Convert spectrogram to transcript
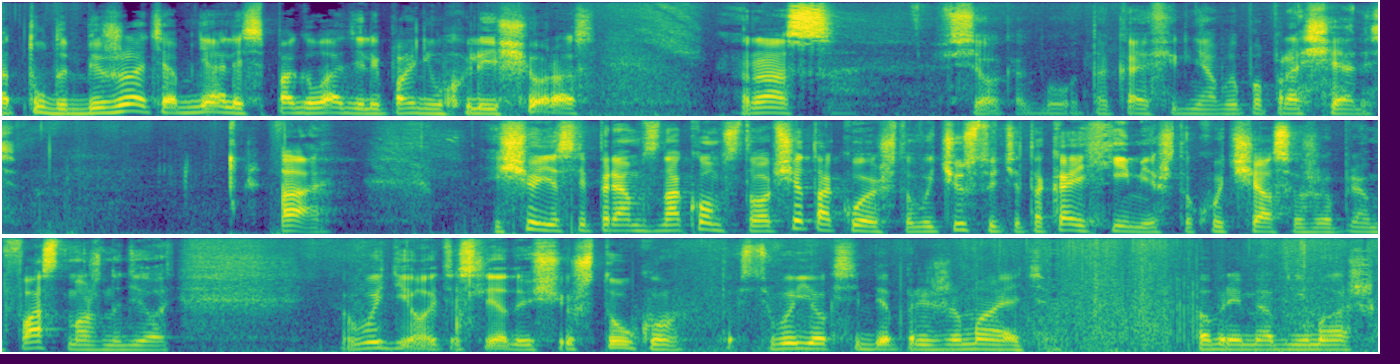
оттуда бежать, обнялись, погладили, понюхали еще раз. Раз, все, как бы вот такая фигня, вы попрощались. А, еще если прям знакомство вообще такое, что вы чувствуете такая химия, что хоть час уже прям фаст можно делать, вы делаете следующую штуку, то есть вы ее к себе прижимаете во время обнимашек.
